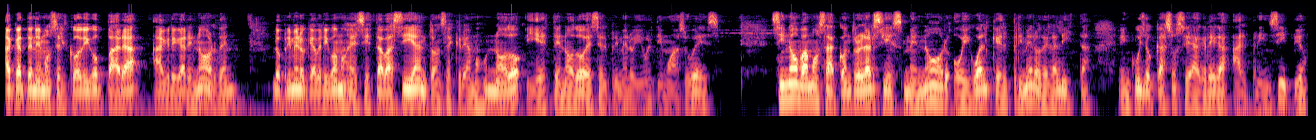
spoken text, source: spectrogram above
Acá tenemos el código para agregar en orden. Lo primero que averiguamos es si está vacía, entonces creamos un nodo y este nodo es el primero y último a su vez. Si no, vamos a controlar si es menor o igual que el primero de la lista, en cuyo caso se agrega al principio.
